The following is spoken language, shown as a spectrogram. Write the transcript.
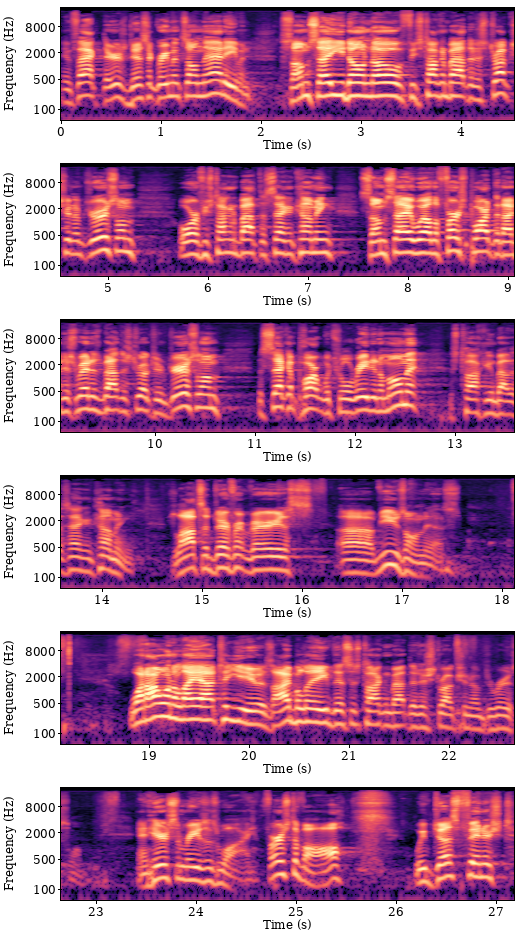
In fact, there's disagreements on that even. Some say you don't know if he's talking about the destruction of Jerusalem or if he's talking about the second coming. Some say, well, the first part that I just read is about the destruction of Jerusalem. The second part, which we'll read in a moment, is talking about the second coming. Lots of different various uh, views on this. What I want to lay out to you is I believe this is talking about the destruction of Jerusalem. And here's some reasons why. First of all, we've just finished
